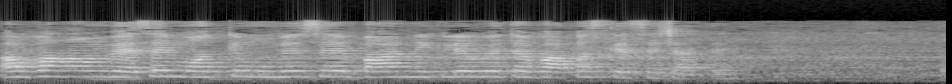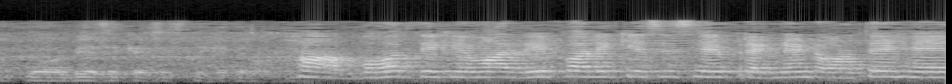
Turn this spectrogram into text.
अब वहाँ हम वैसे ही मौत के मुँह में से बाहर निकले हुए थे वापस कैसे जाते? और भी ऐसे केसेस देखे थे हाँ बहुत देखे। वहाँ रेप वाले केसेस है प्रेग्नेंट औरतें हैं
